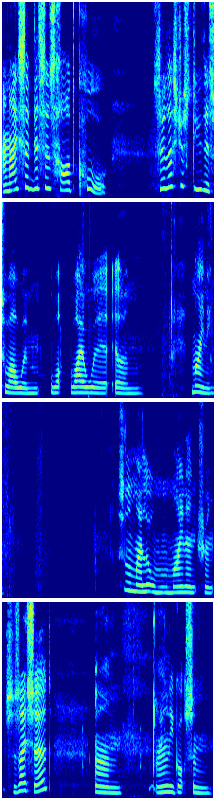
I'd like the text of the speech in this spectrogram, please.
and I said this is hardcore. So let's just do this while we're while we're um mining. Is my little mine entrance. As I said, um, I only got some.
